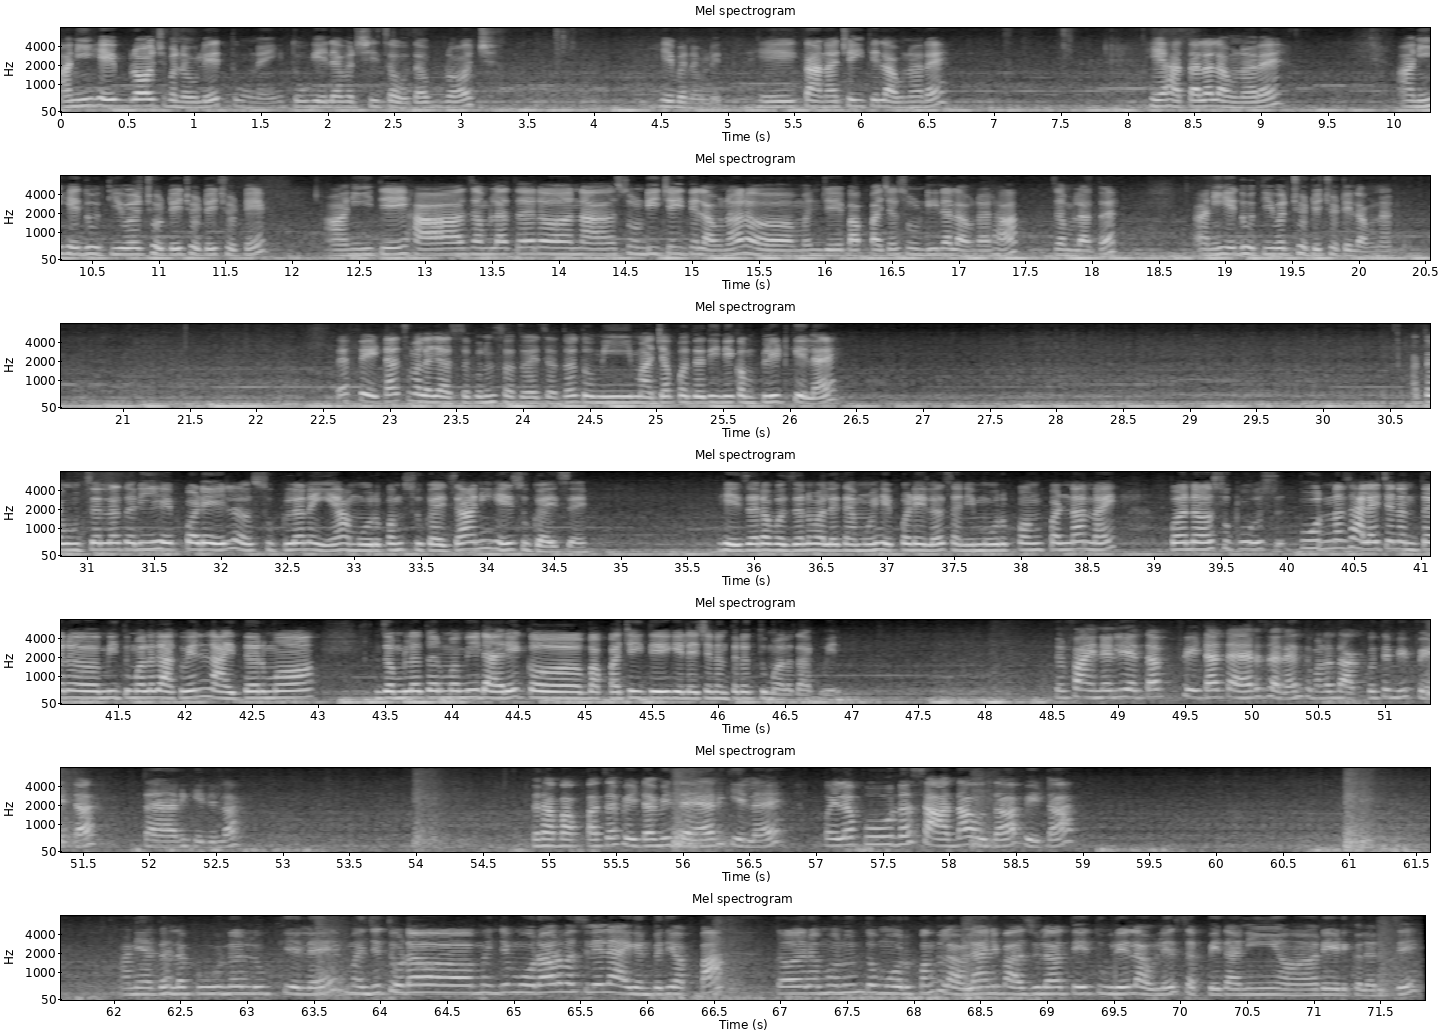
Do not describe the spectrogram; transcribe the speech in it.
आणि हे ब्रॉच बनवले तो नाही तो गेल्या वर्षीचा होता ब्रॉच. हे बनवलेत. हे कानाच्या इथे लावणार आहे. हे हाताला लावणार आहे. आणि हे धोतीवर छोटे छोटे छोटे आणि ते हा जमला तर ना सोंडीच्या इथे लावणार म्हणजे बाप्पाच्या सोंडीला लावणार हा जमला तर. आणि हे धोतीवर छोटे छोटे लावणार. तर फेटाच मला जास्त करून सजवायचा होता. तो मी माझ्या पद्धतीने कंप्लीट केला आहे आता उचलला तरी हे पडेल सुकलं नाही आहे हा मोरपंख सुकायचा आणि हे सुकायचं आहे हे जरा वजनवालं आहे त्यामुळे हे पडेलच. आणि मोरपंख पडणार नाही. पण सुपू पूर्ण झाल्याच्यानंतर मी तुम्हाला दाखवेन. नाहीतर मग जमलं तर मग मी डायरेक्ट बाप्पाच्या इथे गेल्याच्या नंतरच तुम्हाला दाखवेन. तर फायनली आता फेटा तयार झाला आहे तुम्हाला दाखवते मी फेटा तयार केलेला. तर हा बाप्पाचा फेटा मी तयार केला आहे पहिला पूर्ण साधा होता फेटा. आणि आता ह्याला पूर्ण लुक केलंय. म्हणजे थोडं म्हणजे मोरावर बसलेला आहे गणपती बाप्पा. तर म्हणून तो मोरपंख लावला आणि बाजूला ते तुरे लावले सफेद आणि रेड कलरचे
